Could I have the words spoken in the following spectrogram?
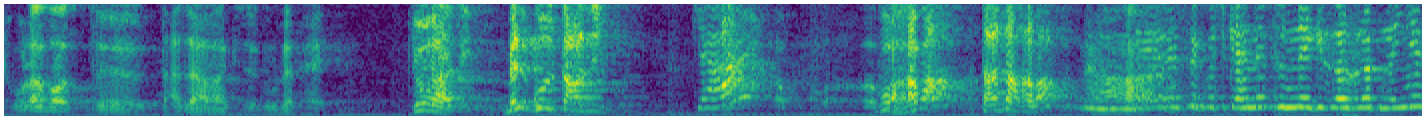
थोड़ा बहुत ताज़ा हवा की ज़रूरत है क्यों गाजी बिल्कुल ताजी। क्या? वो हवा ताज़ा हवा। मेरे से कुछ कहने सुनने की ज़रूरत नहीं है।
